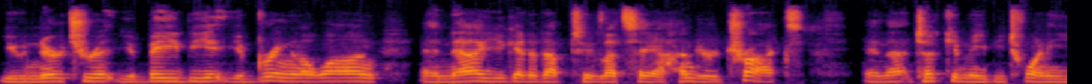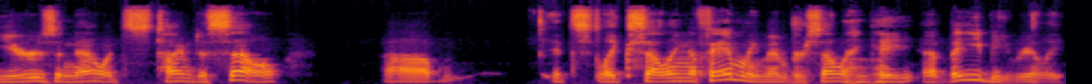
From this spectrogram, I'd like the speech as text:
you nurture it, you baby it, you bring it along, and now you get it up to, let's say, 100 trucks. And that took you maybe 20 years, and now it's time to sell. Um, it's like selling a family member, selling a, a baby, really.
